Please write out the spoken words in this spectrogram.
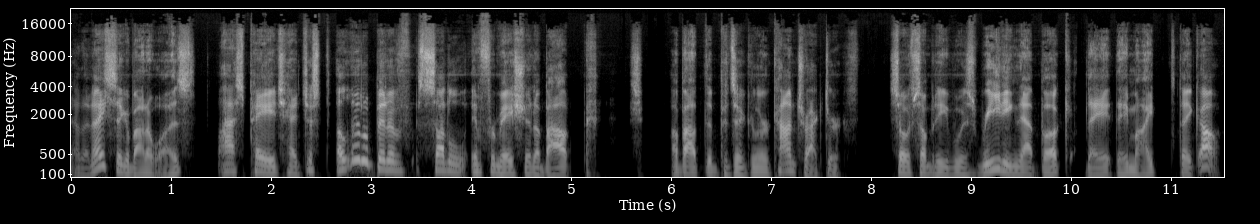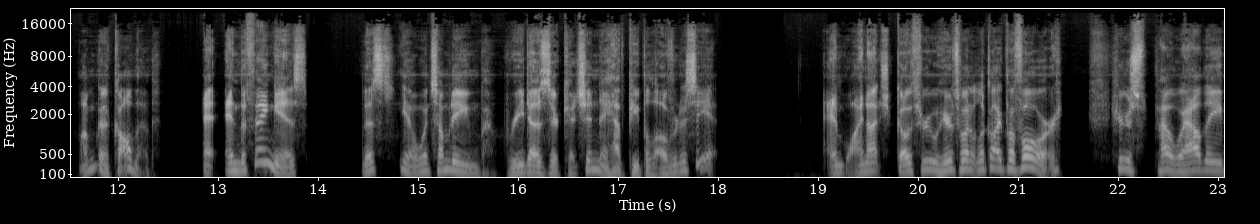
Now the nice thing about it was last page had just a little bit of subtle information about about the particular contractor. So if somebody was reading that book, they they might think, "Oh, I'm going to call them." And, and the thing is, this, you know, when somebody redoes their kitchen, they have people over to see it. And why not go through? Here's what it looked like before. Here's how, how they,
